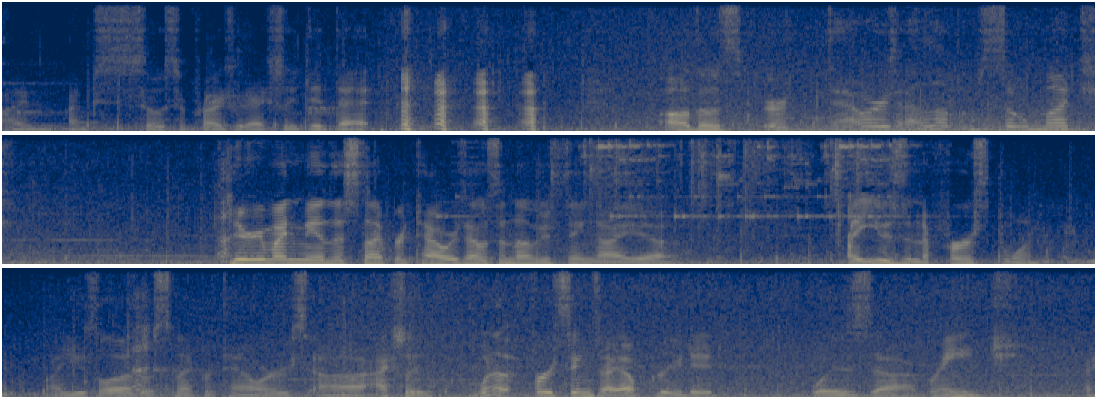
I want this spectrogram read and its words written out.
I'm I'm so surprised we actually did that. All those earth towers, I love them so much. They remind me of the sniper towers. That was another thing I uh, I used in the first one. I used a lot of those sniper towers. Uh, actually, one of the first things I upgraded was uh, range. I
